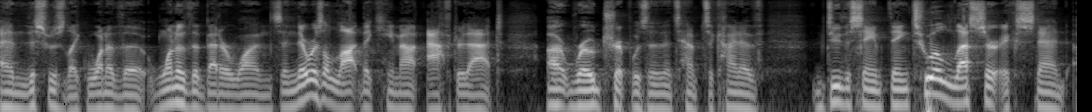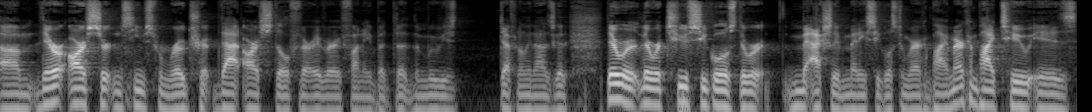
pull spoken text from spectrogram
and this was like one of the one of the better ones. And there was a lot that came out after that. Uh, Road Trip was an attempt to kind of do the same thing to a lesser extent. Um, there are certain scenes from Road Trip that are still very, very funny, but the the movie's definitely not as good. There were there were two sequels. There were actually many sequels to American Pie. American Pie Two is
